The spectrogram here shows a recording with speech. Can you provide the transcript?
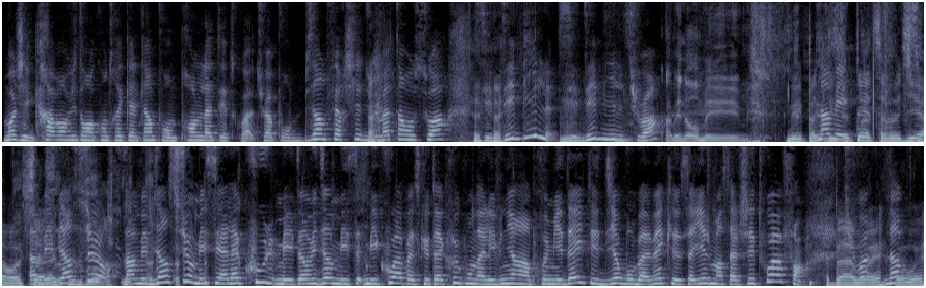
moi j'ai grave envie de rencontrer quelqu'un pour me prendre la tête quoi tu vois pour bien le faire chier du matin au soir c'est débile c'est débile tu vois Ah, mais non, mais. Mais pas de Non, prise mais- de tête, ça veut dire. à mais bien cool, sûr, non mais bien sûr, mais c'est à la cool. Mais t'as envie de dire, mais, mais quoi? Parce que t'as cru qu'on allait venir à un premier date et te dire, bon bah mec, ça y est, je m'installe chez toi. Enfin, Bah tu vois, ouais, non, ouais, ouais.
